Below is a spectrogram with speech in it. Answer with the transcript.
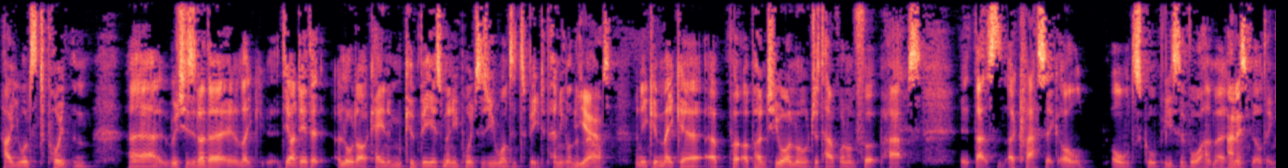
how you wanted to point them. Uh, which is another, like, the idea that a Lord Arcanum could be as many points as you wanted to be depending on the Yeah. mount. And you can make a, a, put a punchy one or just have one on foot perhaps. That's a classic old, old school piece of Warhammer list building.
